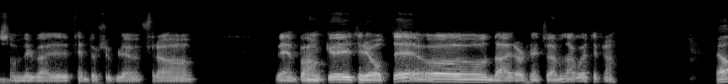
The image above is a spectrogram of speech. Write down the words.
som vil være 50-årsjubileum fra VM på Hanke i 83, og der har du tenkt å være med, da, går jeg ut ifra? Ja,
